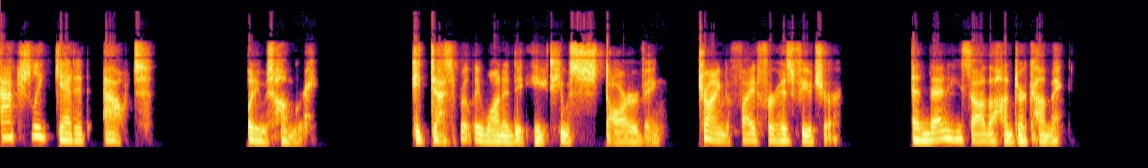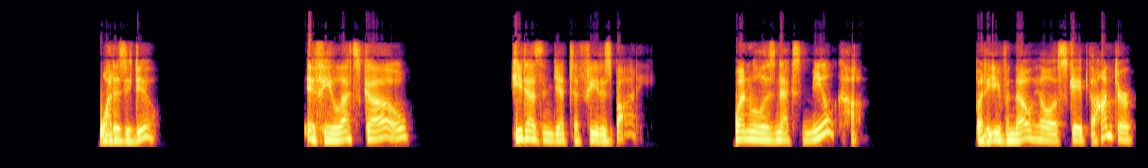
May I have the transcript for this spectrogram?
actually get it out. But he was hungry. He desperately wanted to eat. He was starving, trying to fight for his future. And then he saw the hunter coming. What does he do? If he lets go, he doesn't get to feed his body. When will his next meal come? But even though he'll escape the hunter,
